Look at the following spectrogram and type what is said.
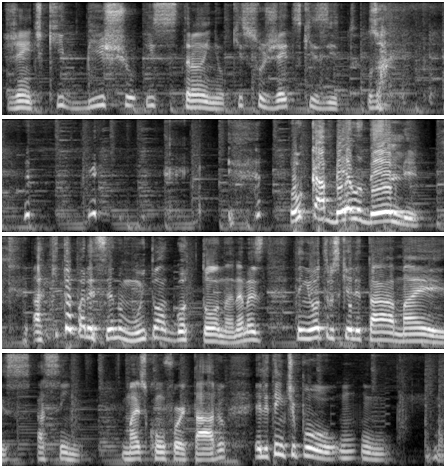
Gente, que bicho estranho, que sujeito esquisito. Os... o cabelo dele. Aqui tá parecendo muito uma gotona, né? Mas tem outros que ele tá mais, assim, mais confortável. Ele tem, tipo, um, um uma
